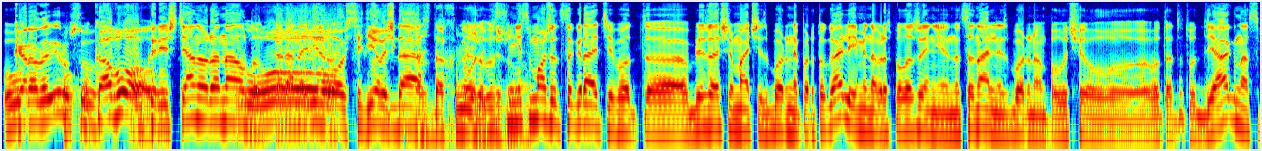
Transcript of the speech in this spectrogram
У, Коронавирусу? У кого? у Криштиану Роналду О, коронавирус. все девочки сейчас вздохнули Э, тяжело. Не сможет сыграть вот э, в ближайшем матче сборной Португалии. Именно в расположении национальной сборной он получил э, вот этот вот диагноз,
